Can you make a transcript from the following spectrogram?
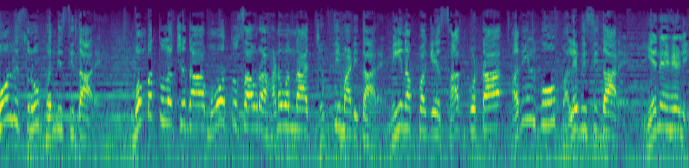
ಪೊಲೀಸರು ಬಂಧಿಸಿದ್ದಾರೆ. ಒಂಬತ್ತು ಲಕ್ಷದ ಮೂವತ್ತು ಸಾವಿರ ಹಣವನ್ನ ಜಪ್ತಿ ಮಾಡಿದ್ದಾರೆ. ಮೀನಪ್ಪಗೆ ಸಾಥ್ ಕೊಟ್ಟ ಅನಿಲ್ಗೂ ಬಲೆ ಬೀಸಿದ್ದಾರೆ. ಏನೇ ಹೇಳಿ,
